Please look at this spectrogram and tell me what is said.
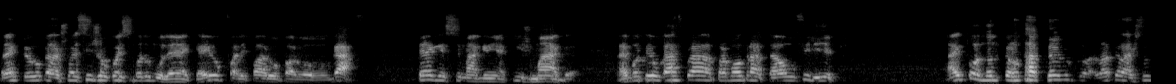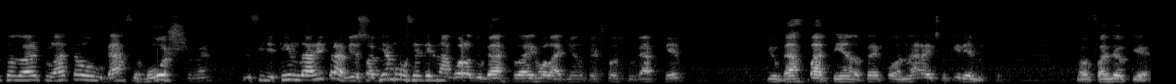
moleque pegou pelas costas e se jogou em cima do moleque. Aí eu falei: parou, parou. Garfo, pega esse magrinho aqui, esmaga. Aí botei o garfo para maltratar o Felipe. Aí tô andando pelo tatame, lá pelas estrada, quando eu olho pro lado, tá o garfo roxo, né? E o Filipinho não dá nem para ver, só vinha a mãozinha dele na gola do garfo lá enroladinha no pescoço do garfo dele e o garfo batendo. Eu falei, pô, não era isso que eu queria, meu filho. Mas vou fazer o quê?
